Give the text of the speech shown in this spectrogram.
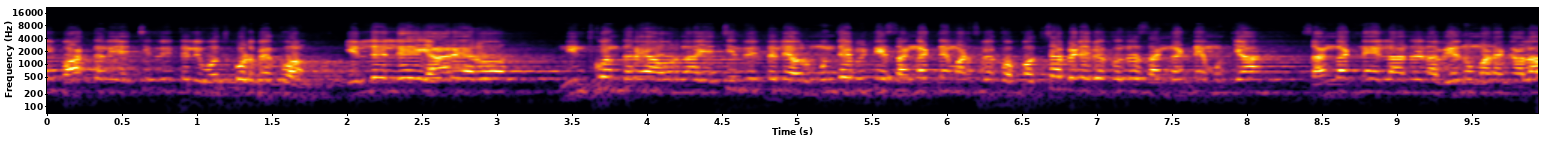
ಈ ಭಾಗದಲ್ಲಿ ಹೆಚ್ಚಿನ ರೀತಿಯಲ್ಲಿ ಒತ್ತು ಕೊಡಬೇಕು. ಎಲ್ಲೆಲ್ಲಿ ಯಾರ್ಯಾರು ನಿಂತ್ಕೊಂತಾರೆ, ಅವ್ರನ್ನ ಹೆಚ್ಚಿನ ರೀತಿಯಲ್ಲಿ ಅವ್ರ ಮುಂದೆ ಬಿಟ್ಟು ಸಂಘಟನೆ ಮಾಡಿಸ್ಬೇಕು. ಪಕ್ಷ ಬೆಳಿಬೇಕು ಅಂದ್ರೆ ಸಂಘಟನೆ ಮುಖ್ಯ. ಸಂಘಟನೆ ಇಲ್ಲ ಅಂದ್ರೆ ನಾವೇನು ಮಾಡೋಕ್ಕಾಗಲ್ಲ.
